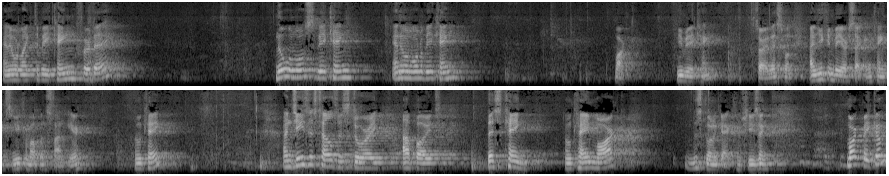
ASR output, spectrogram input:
Anyone like to be a king for a day? No one wants to be a king? Anyone want to be a king? Mark, you be a king. Sorry, this one. And you can be our second king, so you come up and stand here. Okay? And Jesus tells a story about this king. Okay, Mark. This is going to get confusing. Mark Beacom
